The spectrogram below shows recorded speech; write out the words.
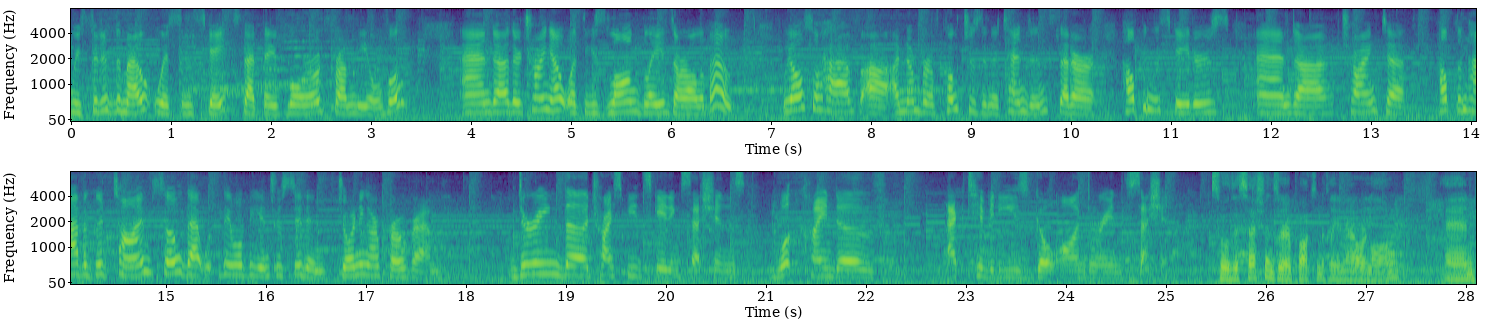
we fitted them out with some skates that they've borrowed from the Oval, and uh, they're trying out what these long blades are all about. We also have uh, a number of coaches in attendance that are helping the skaters and uh, trying to help them have a good time so that they will be interested in joining our program. During the tri-speed skating sessions, what kind of activities go on during the session? So the sessions are approximately an hour long and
